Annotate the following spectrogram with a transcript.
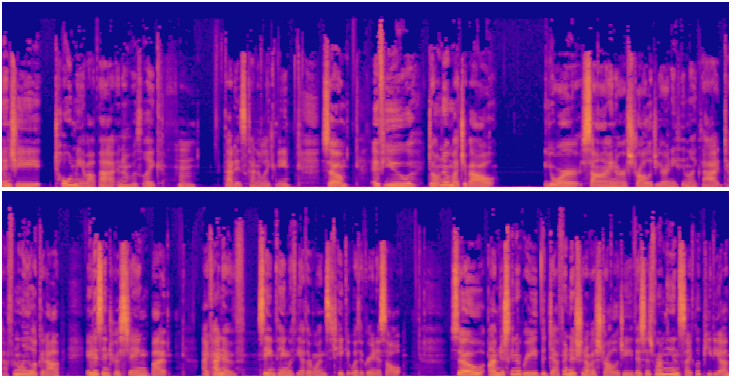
And she told me about that. And I was like, hmm, that is kind of like me. So if you don't know much about your sign or astrology or anything like that, definitely look it up. It is interesting, but I kind of, same thing with the other ones, take it with a grain of salt. So I'm just going to read the definition of astrology. This is from the encyclopedia.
